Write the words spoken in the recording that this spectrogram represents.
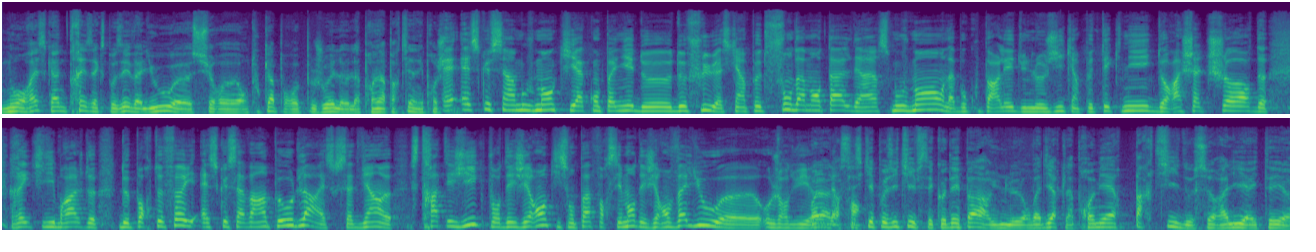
nous, on reste quand même très exposé value euh, sur, euh, en tout cas pour jouer la première partie l'année prochaine. Est-ce que c'est un mouvement qui est accompagné de, de flux? Est-ce qu'il y a un peu de fondamental derrière ce mouvement? On a beaucoup parlé d'une logique un peu technique, de rachat de short, de rééquilibrage de, de portefeuille. Est-ce que ça va un peu au-delà? Est-ce que ça devient stratégique pour des gérants qui sont pas forcément des gérants value aujourd'hui Voilà, c'est ce qui est positif, c'est qu'au départ, une, on va dire que la première partie de ce rallye a été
